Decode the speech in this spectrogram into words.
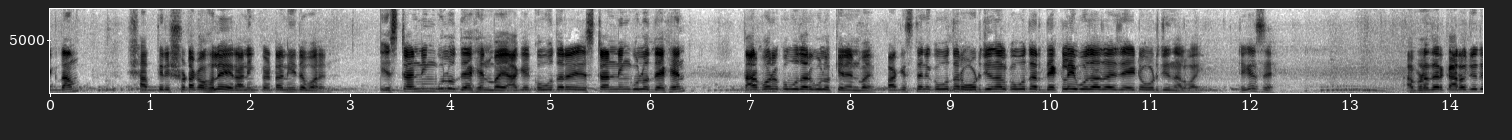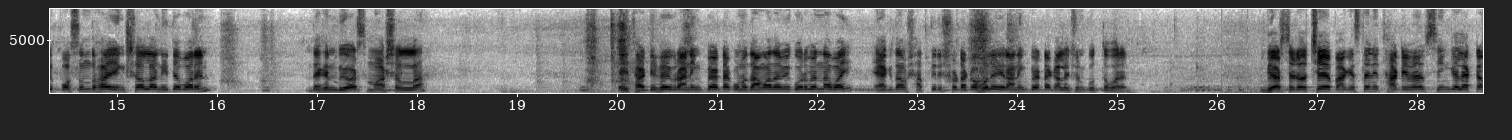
একদম। সাতত্রিশশো টাকা হলে রানিং প্যাডটা নিতে পারেন। স্ট্যান্ডিংগুলো দেখেন ভাই, আগে কবুতরের স্ট্যান্ডিংগুলো দেখেন, তারপরে কবুতরগুলো কেনেন ভাই। পাকিস্তানি কবুতর অরিজিনাল কবুতর দেখলেই বোঝা যায় যে এটা অরিজিনাল ভাই, ঠিক আছে? আপনাদের কারও যদি পছন্দ হয় ইনশাল্লাহ নিতে পারেন। দেখেন বিয়ার্স মার্শাল্লাহ এই থার্টি ফাইভ রানিং পেয়ারটা কোনো দামাদামি করবেন না ভাই, একদম সাতত্রিশশো টাকা হলে এই রানিং পেয়ারটা কালেকশন করতে পারেন। বিয়ার্স সেটা হচ্ছে পাকিস্তানি থার্টি ফাইভ সিঙ্গেল একটা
